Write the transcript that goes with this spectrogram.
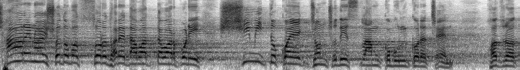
সাড়ে নয় শত বৎসর ধরে দাওয়াত দেওয়ার পরে সীমিত কয়েকজন শুধু ইসলাম কবুল করেছেন। হজরত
